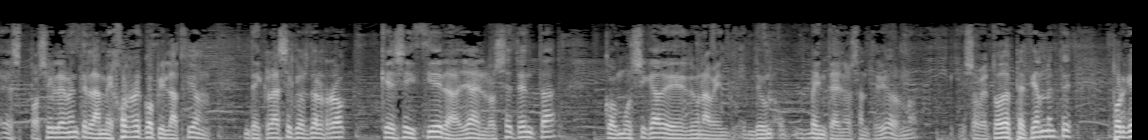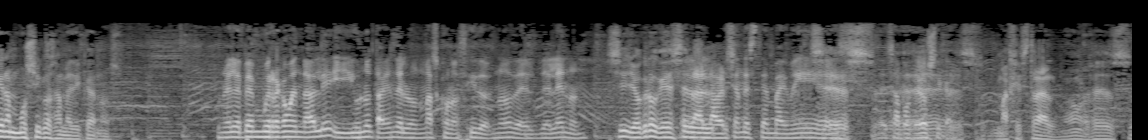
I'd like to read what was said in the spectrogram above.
eh, posiblemente la mejor recopilación de clásicos del rock que se hiciera ya en los 70 con música de, de una 20, de un 20 años anterior, ¿no? Y sobre todo especialmente porque eran músicos americanos. Un LP muy recomendable y uno también de los más conocidos, ¿no? De, de Lennon. Sí, yo creo que es el, La, versión de Stand By Me Sí, es, es apoteósica. es magistral, ¿no? Es, eh,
